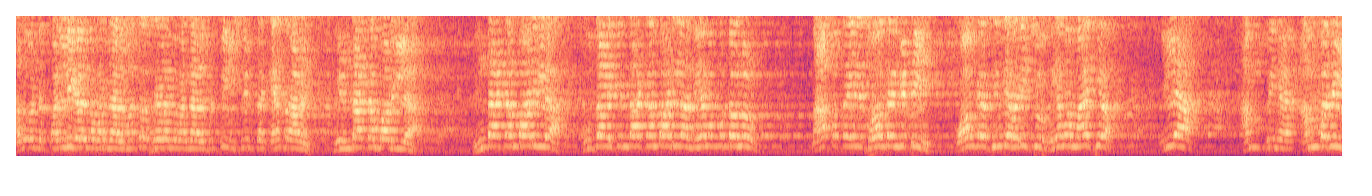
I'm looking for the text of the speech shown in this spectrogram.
അതുകൊണ്ട് പള്ളികൾ എന്ന് പറഞ്ഞാൽ മദ്രസകൾ എന്ന് പറഞ്ഞാൽ ബ്രിട്ടീഷ് വിരുദ്ധ കേന്ദ്രമാണ്. ഉണ്ടാക്കാൻ പാടില്ല. ഉണ്ടാക്കാൻ പാടില്ല. പുതുതായിട്ട് ഉണ്ടാക്കാൻ പാടില്ല. നിയമം കൊണ്ടുവന്നു. നാൽപ്പത്തേഴിൽ സ്വാതന്ത്ര്യം കിട്ടി. കോൺഗ്രസ് ഇന്ത്യ ഭരിച്ചു. നിയമം മാറ്റിയ? ഇല്ല. പിന്നെ അമ്പതിൽ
